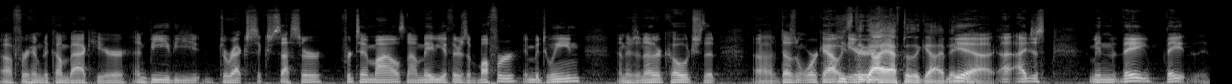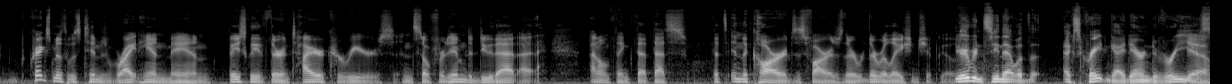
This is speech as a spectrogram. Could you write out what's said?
uh, for him to come back here and be the direct successor for Tim Miles. Now, maybe if there's a buffer in between and there's another coach that uh, doesn't work out He's here, the guy after the guy, baby. yeah, I, I just, I mean, they, they, Craig Smith was Tim's right hand man, basically their entire careers, and so for him to do that, I, I don't think that that's that's in the cards as far as their their relationship goes. You're even seeing that with the ex Creighton guy, Darian DeVries. Yeah.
